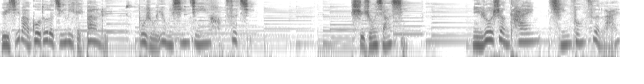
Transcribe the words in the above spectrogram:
与其把过多的精力给伴侣，不如用心经营好自己。始终相信，你若盛开，清风自来。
